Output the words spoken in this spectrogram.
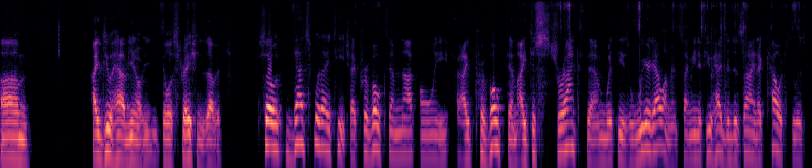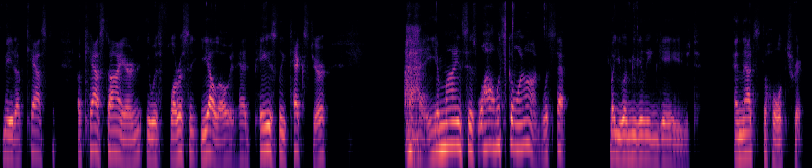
Um, i do have you know illustrations of it so that's what I teach. I provoke them not only, I provoke them, I distract them with these weird elements. I mean, if you had to design a couch that was made of cast, of cast iron, it was fluorescent yellow, it had paisley texture, your mind says, wow, what's going on? What's that? But you're immediately engaged. And that's the whole trick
